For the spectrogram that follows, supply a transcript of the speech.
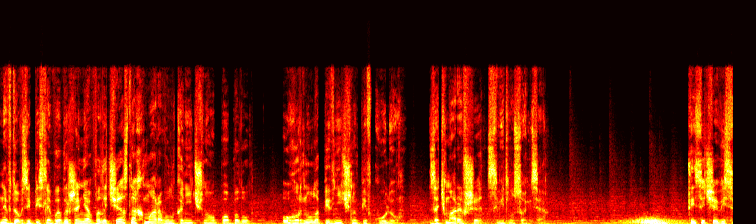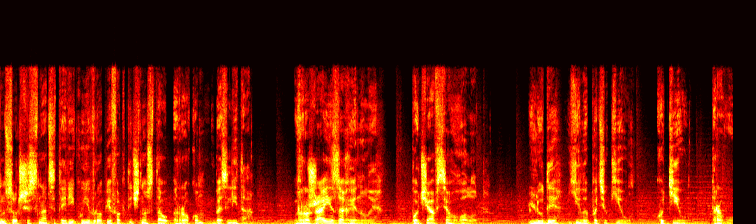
Невдовзі після виверження величезна хмара вулканічного попелу огорнула північну півкулю, затьмаривши світло сонця. 1816 рік у Європі фактично став роком без літа. Врожаї загинули. Почався голод. Люди їли пацюків, котів, траву.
